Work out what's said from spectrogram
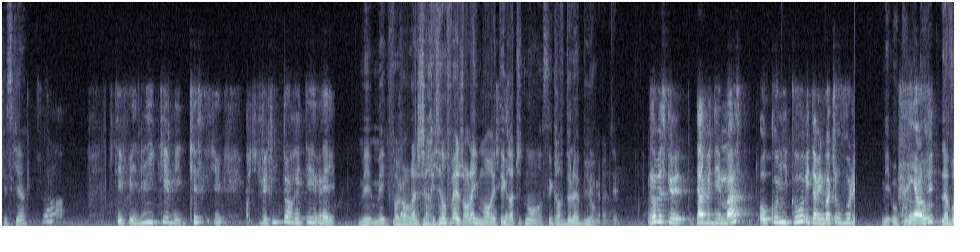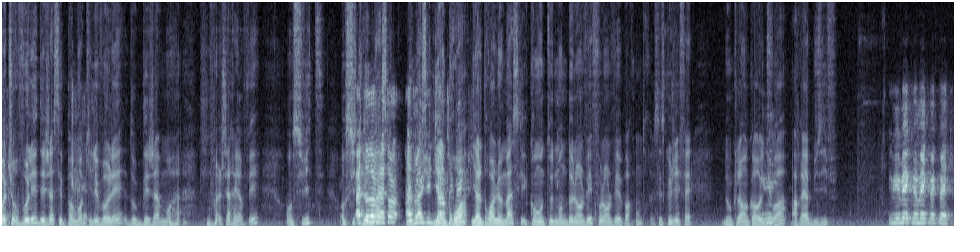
Qu'est-ce qu'il y a? Tu t'es fait niquer, mais qu'est-ce que tu... Pourquoi tu te fais tout le temps arrêter, mec? Mais mec, enfin genre là j'ai rien fait, genre là ils m'ont arrêté gratuitement, hein. c'est grave de l'abus. hein. Non, parce que t'avais des masques au comico et t'avais une voiture volée. Mais au Comico, ensuite- la voiture volée déjà c'est pas moi qui l'ai volée, donc déjà moi, moi j'ai rien fait. Ensuite, ensuite Attends, le non, mais masque, attends, le attends, masque, je il y a le droit, il y a le droit le masque, quand on te demande de l'enlever, faut l'enlever par contre. C'est ce que j'ai fait. Donc là encore une Oui. fois, arrêt abusif. Oui, mais mec, mais mec, mec, mec.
